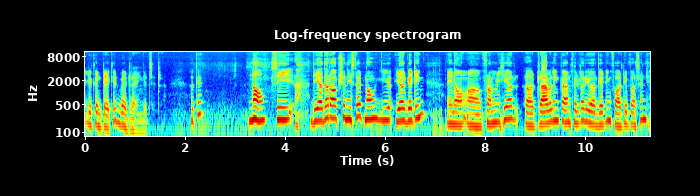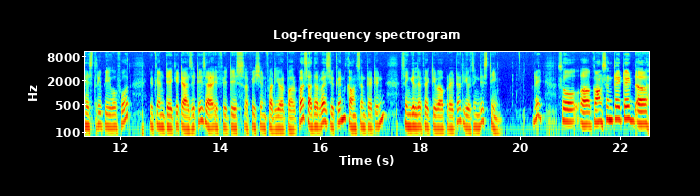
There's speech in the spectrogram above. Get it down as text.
you can take it by drying etc. Okay. Now, see the other option is that now you, you are getting you know uh, from here uh, travelling pan filter you are getting 40 percent H3PO4 you can take it as it is uh, if it is sufficient for your purpose. Otherwise you can concentrate in single effect evaporator using the steam. Right. So, uh, concentrated uh,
